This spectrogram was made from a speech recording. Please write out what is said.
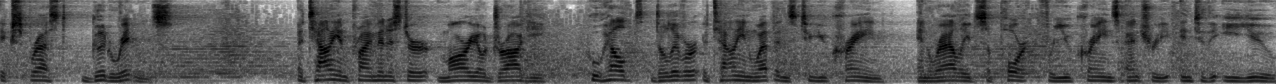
expressed good riddance. Italian Prime Minister Mario Draghi, who helped deliver Italian weapons to Ukraine and rallied support for Ukraine's entry into the EU,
